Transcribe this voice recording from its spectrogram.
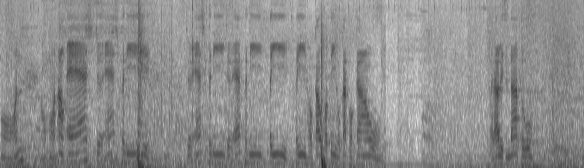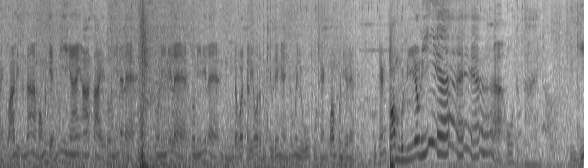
หอนเอาหอนเอาแอชเจอแอชพอดีเจอแอชพอดีเจอแอชพอดีตีตีเขาเกาเขาตีเขากัดเขาเกาไปแล้วลิซินดาตู ไหนวะลิซินด้ามองไม่เห็นนี่ไงอาใส่ตัวนี้นั่นแหละ ตัวนี้นี่แหละ ตัวนี้นี่แหละหืมแต่ว่ากาลิโอดับเบิลคิวได้ไงก็ไม่รู้กูแทงป้อมคนเดียวเนี่ยกูแทงป้อมคนเดียวนี่โอ้เกับตายอิงฮิ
